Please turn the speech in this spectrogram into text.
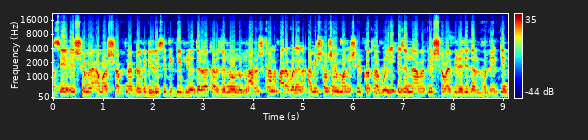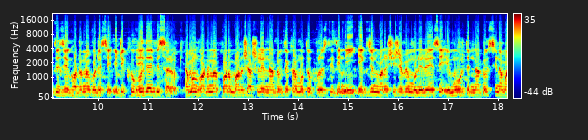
আছে, এ সময় আমার সব নাটক রিলিজ থেকে বিরত রাখার জন্য অনুরোধ। আরশ খান আরও বলেন, আমি সবসময় মানুষের কথা বলি, এজন্য আমাকে সবাই বিরোধী দল ভাবে। কিন্তু যে ঘটনা ঘটেছে, এটি খুব হৃদয় বিচারক এমন ঘটনার পর মানুষ আসলে নাটক দেখার মতো পরিস্থিতি নেই। একজন মানুষ হিসেবে মনে রয়েছে এই মুহূর্তে নাটক, সিনেমা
